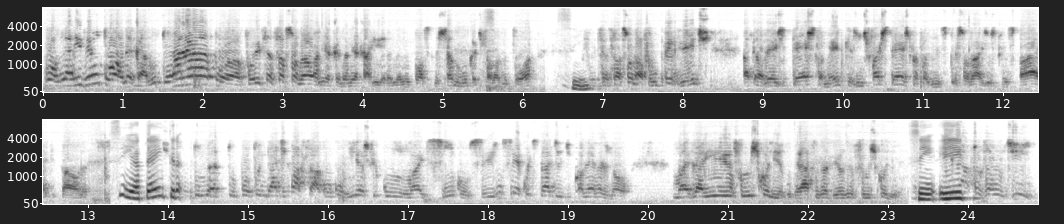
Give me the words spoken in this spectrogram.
Bom, e aí veio o Thor, né, cara? O Thor pô, foi sensacional na minha, na minha carreira, né? Não posso deixar nunca de falar do Thor. Sim. Foi sensacional, foi um presente através de teste também, porque a gente faz teste para fazer esses personagens principais e tal, né? Sim, até entra de passar, concorri acho que com mais cinco ou seis, não sei a quantidade de colegas não. Mas aí eu fui escolhido, graças a Deus eu fui escolhido. Sim, e. Graças ao Tim,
